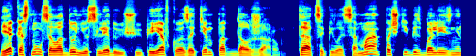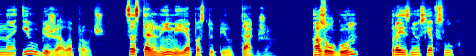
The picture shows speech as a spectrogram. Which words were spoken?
Я коснулся ладонью следующую пиявку, а затем поддал жару. Та отцепилась сама, почти безболезненно, и убежала прочь. С остальными я поступил так же. «Азулгун?» – произнес я вслух.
